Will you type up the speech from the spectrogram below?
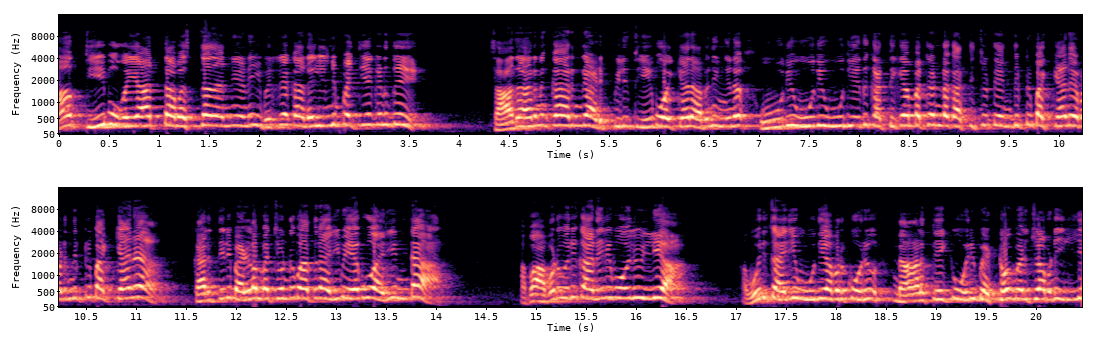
ആ തീ പുകയാത്ത അവസ്ഥ തന്നെയാണ് ഇവരുടെ കനലിനും പറ്റിയേക്കണത്. സാധാരണക്കാരന്റെ അടുപ്പിൽ തീ പോയിക്കാൻ അവൻ ഇങ്ങനെ ഊതി ഊതി ഊതി ഇത് കത്തിക്കാൻ പറ്റണ്ട. കത്തിച്ചിട്ട് എന്തിട്ട് വയ്ക്കാനാ? എവിടെ നിന്നിട്ട് വയ്ക്കാനാ? കരുത്തിൽ വെള്ളം വെച്ചുകൊണ്ട് മാത്രം അരി വേവോ അരി ഉണ്ടാ അപ്പോൾ അവിടെ ഒരു കനൽ പോലും ഇല്ല. ഒരു തരി ഊതി അവർക്ക് ഒരു നാളത്തേക്ക് ഒരു വെട്ടവും വെളിച്ചവും അവിടെ ഇല്ല.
